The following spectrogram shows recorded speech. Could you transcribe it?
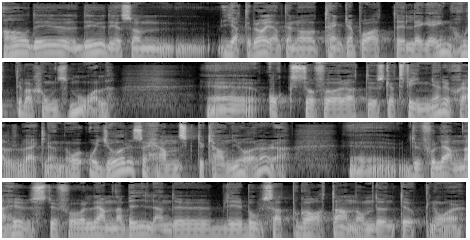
Ja, och det är, ju, det är ju det som är jättebra egentligen att tänka på att eh, lägga in motivationsmål. Eh, också för att du ska tvinga dig själv verkligen och, och gör det så hemskt du kan göra det. Eh, du får lämna hus, du får lämna bilen, du blir bosatt på gatan om du inte uppnår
